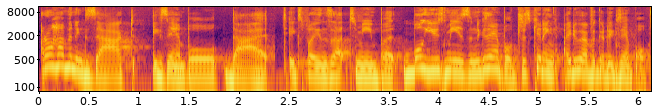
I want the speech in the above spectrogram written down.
I don't have an exact example that explains that to me, but we'll use me as an example. Just kidding. I do have a good example.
